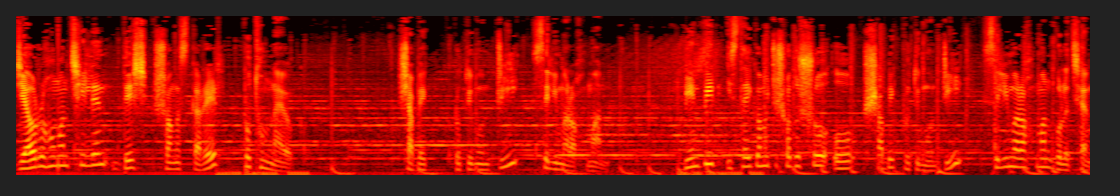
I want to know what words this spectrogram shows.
জিয়াউর রহমান ছিলেন দেশ সংস্কারের প্রথম নায়ক। সাবেক প্রতিমন্ত্রী সেলিমা রহমান। বিএনপির স্থায়ী কমিটির সদস্য ও সাবেক প্রতিমন্ত্রী সেলিমা রহমান বলেছেন,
